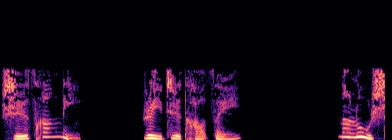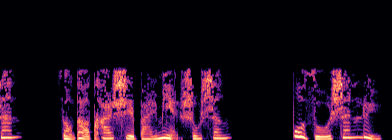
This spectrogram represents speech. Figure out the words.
识仓廪，睿智讨贼。那陆山总道他是白面书生，不足深虑，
